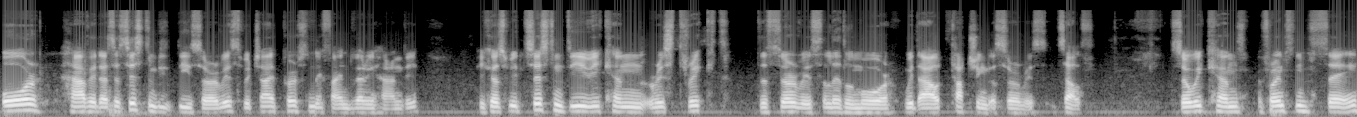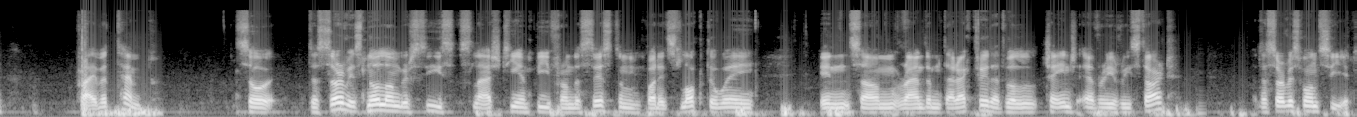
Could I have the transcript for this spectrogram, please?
or have it as a systemd service, which I personally find very handy because with systemd we can restrict the service a little more without touching the service itself. So we can, for instance, say private temp. So the service no longer sees slash TMP from the system, but it's locked away in some random directory that will change every restart. The service won't see it.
